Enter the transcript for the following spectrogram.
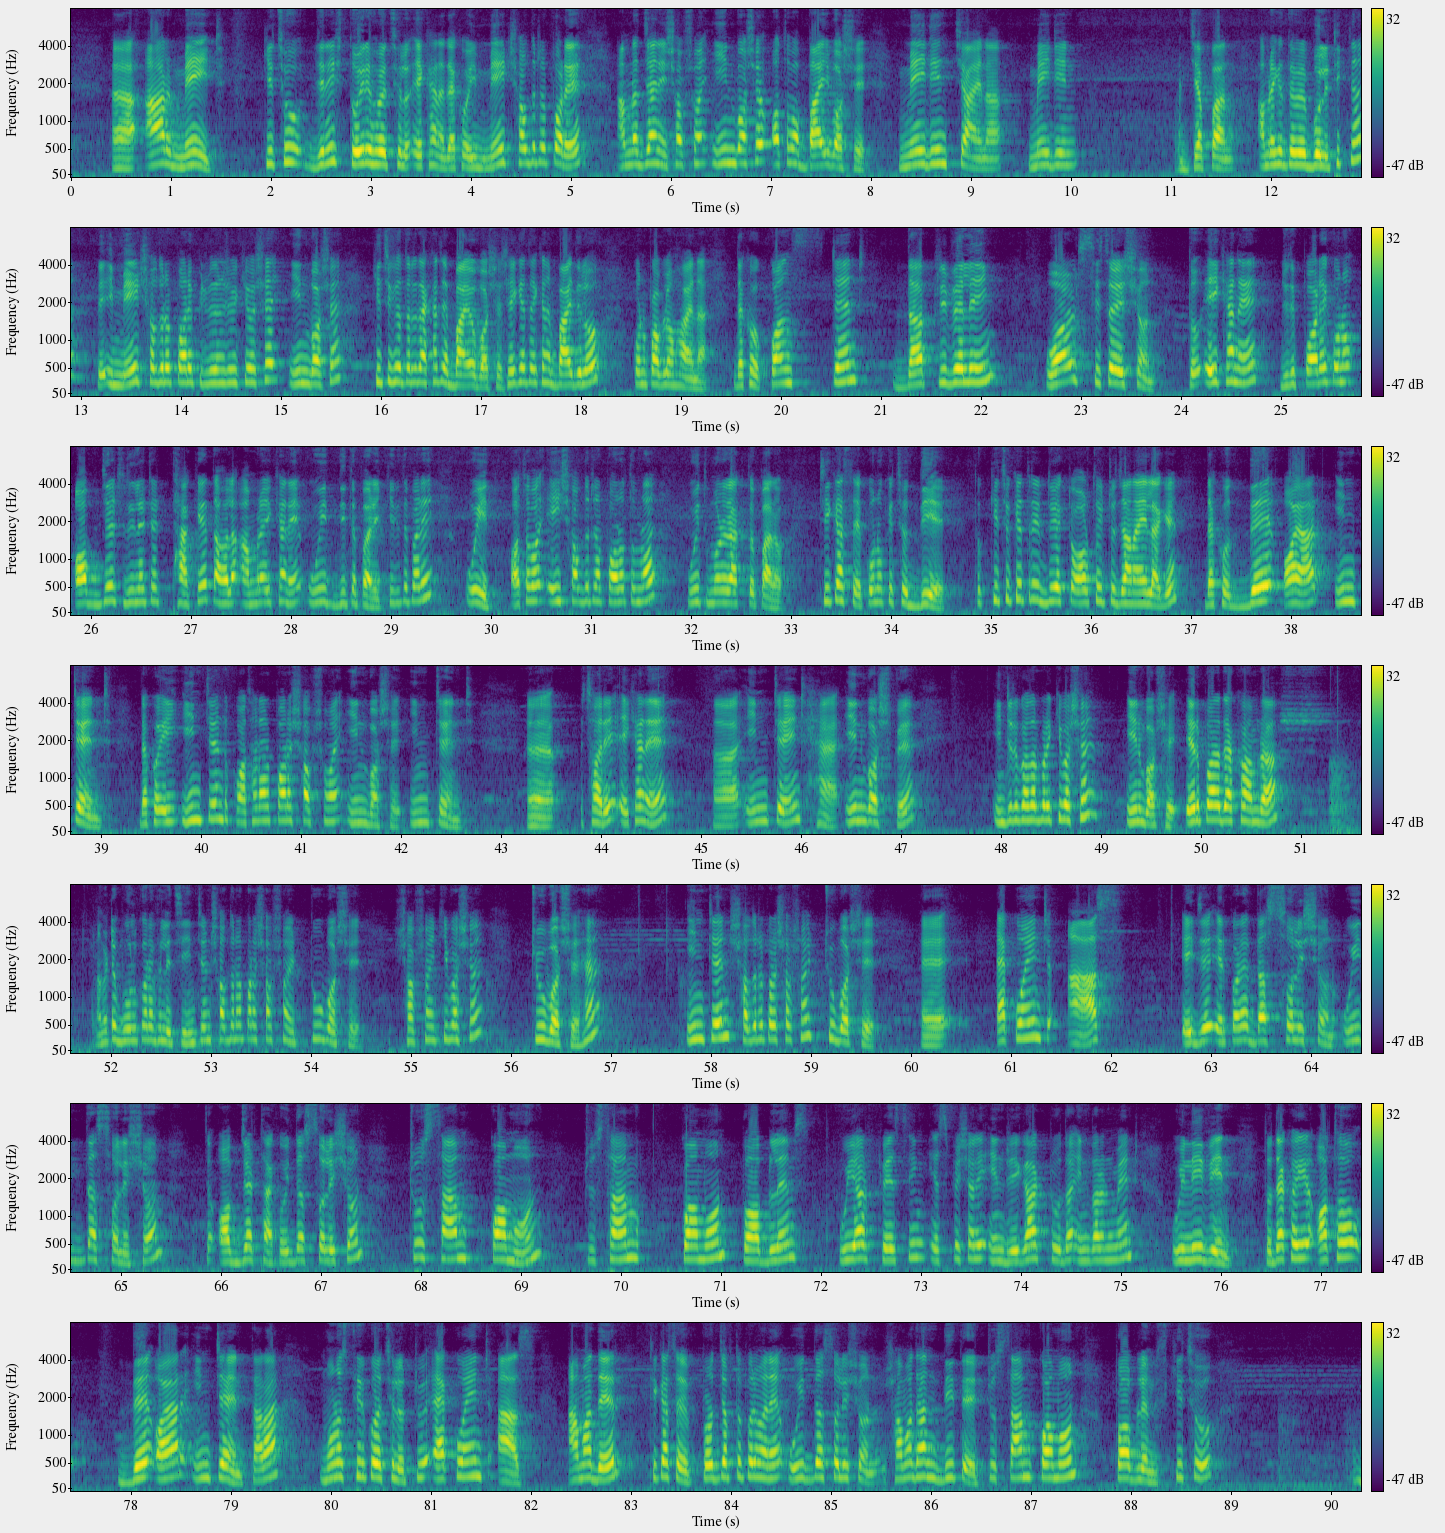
are made কিছু জিনিস তৈরি হয়েছিল এখানে। দেখো, এই মেড শব্দটার পরে আমরা জানি সবসময় ইন বসে অথবা বাই বসে। Made in China made in Japan আমরা কিন্তু বলি, ঠিক না? তো এই মেড শব্দটার পরে প্রিপোজিশন হিসেবে কী বসে? ইন বসে। কিছু ক্ষেত্রে দেখা যায় বায়ো বসে। সেই ক্ষেত্রে এখানে বাই দিলেও কোনো প্রবলেম হয় না। দেখো constant the prevailing world situation তো এইখানে যদি পরে কোনো অবজেক্ট রিলেটেড থাকে, তাহলে আমরা এখানে উইথ দিতে পারি। কি দিতে পারি? উইথ অথবা এই শব্দটার পরও তোমরা উইথ মনে রাখতে পারো। ঠিক আছে, কোনো কিছু দিয়ে। তো কিছু ক্ষেত্রে দু একটা অর্থ একটু জানাই লাগে। দেখো দে ওয়ার ইনটেন্ট দেখো, এই ইনটেন্ট কথাটার পরে সবসময় ইন বসে। ইনটেন্ট সরি এখানে ইনটেন্ট হ্যাঁ ইন বসবে। ইনটেন্ট কথার পরে কী বসে? ইন বসে। এরপরে দেখো আমরা আমি একটা ভুল করে ফেলেছি। ইনটেন্ট শব্দটার পরে সবসময় টু বসে। সবসময় কি বসে? টু বসে হ্যাঁ? ইনটেন্ট শব্দটার পরে সবসময় টু বসে। অ্যাকোয়েন্ট আস এই যে এরপরে the solution with the solution object থাকে with the solution to some common to some common problems we are facing specially in regard to the environment we live in তো দেখো এর অর্থ দে ওয়ার ইন্টেন্ট তারা মনস্থির করেছিল two অ্যাকোয়েন্ট আস আমাদের, ঠিক আছে, পর্যাপ্ত পরিমাণে উইথ দ্য সলিউশন সমাধান দিতে টু সাম কমন প্রবলেমস কিছু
